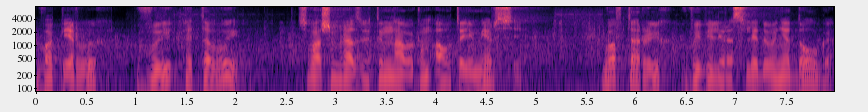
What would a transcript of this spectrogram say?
Во-первых, вы — это вы, с вашим развитым навыком аутоиммерсии. Во-вторых, вы вели расследование долго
